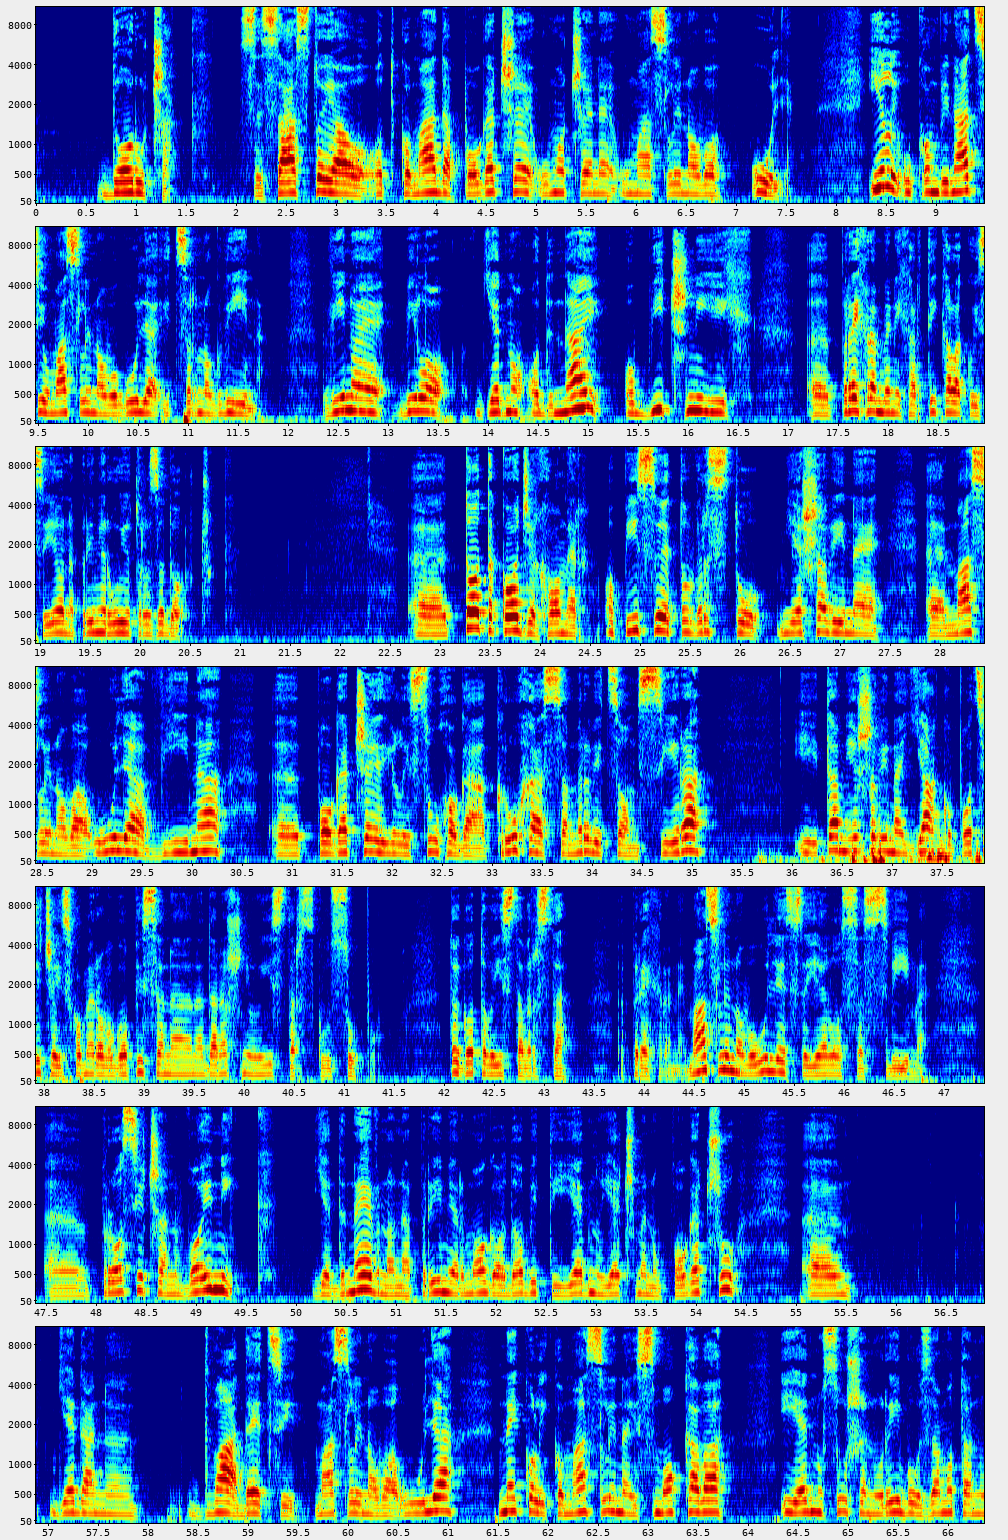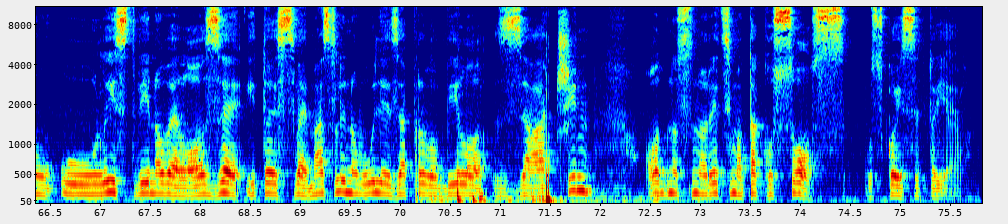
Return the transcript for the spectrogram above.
doručak se sastojao od komada pogače umočene u maslinovo ulje ili u kombinaciju maslinovog ulja i crnog vina. Vino je bilo jedno od najobičnijih e, prehrambenih artikala koji se jeo, na primjer, ujutro za doručak. E, to također Homer opisuje, to vrstu mješavine e, maslinova ulja, vina, pogače ili suhoga kruha sa mrvicom sira i ta mješavina jako podsjeća iz Homerovog opisa na, na današnju istarsku supu. To je gotovo ista vrsta prehrane. Maslinovo ulje se jelo sa svime. E, prosječan vojnik je dnevno, na primjer, mogao dobiti jednu ječmenu pogaču, e, jedan, e, dva deci maslinova ulja, nekoliko maslina i smokava i jednu sušenu ribu zamotanu u list vinove loze i to je sve. Maslinovo ulje je zapravo bilo začin, odnosno recimo tako sos uz koji se to jelo.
